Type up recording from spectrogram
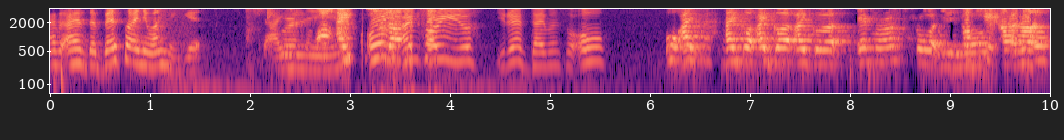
I have, I have the best sword anyone can get. Really? Oh, I oh I'm sorry, you don't, you don't have diamonds. So, oh, Oh, I, I got, I got, I got emerald sword. You know. Okay, I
